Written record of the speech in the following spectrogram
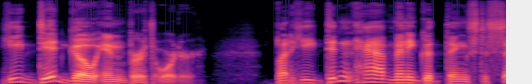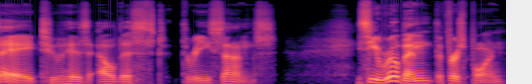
he did go in birth order, but he didn't have many good things to say to his eldest three sons. You see, Reuben, the firstborn,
